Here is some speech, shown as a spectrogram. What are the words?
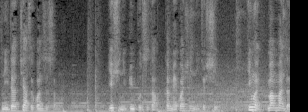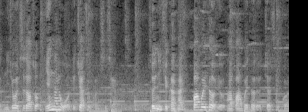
你的价值观是什么？也许你并不知道，但没关系，你就写，因为慢慢的你就会知道说，原来我的价值观是这样子。所以你去看看，巴菲特有他巴菲特的价值观，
